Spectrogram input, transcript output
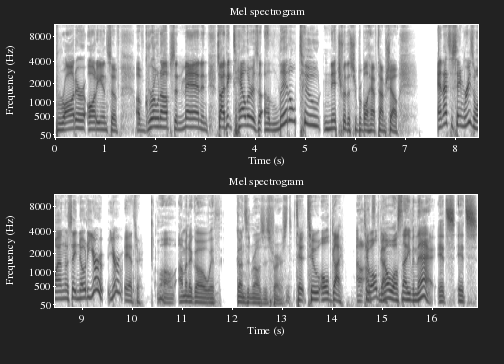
broader audience of of grown-ups and men and so I think Taylor is a, little too niche for the Super Bowl halftime show. And that's the same reason why I'm going to say no to your your answer. Well, I'm going to go with Guns N' Roses first. To too old guy. Uh, too I'll- old guy. No, well, it's not even that. It's it's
